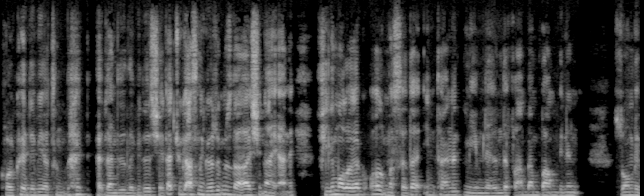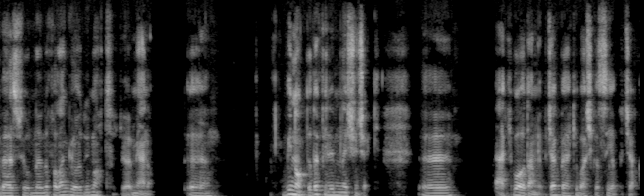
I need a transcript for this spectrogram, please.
korku edebiyatında değerlendirilebilir şeyler. Çünkü aslında gözümüz de aşina yani. Film olarak olmasa da internet mimlerinde falan ben Bambi'nin zombi versiyonlarını falan gördüğümü hatırlıyorum. Yani e, bir noktada filmleşecek. E, belki bu adam yapacak, belki başkası yapacak.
